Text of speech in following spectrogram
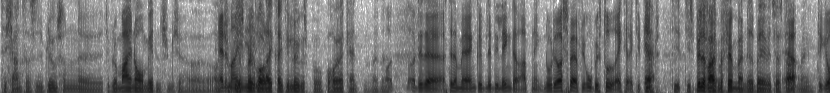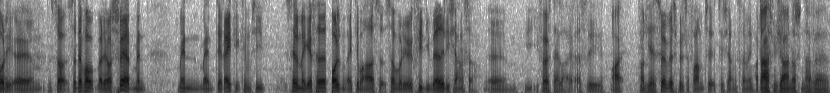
til chancer, så det blev sådan, øh, det blev meget over midten, synes jeg, og, og ja, Tobias Mølgaard der ikke rigtig lykkes på, på højre kanten. Men, øh. og, og, det, der, altså det der med at angribe lidt i længde retning, nu er det også svært, fordi OB stod rigtig, rigtig dybt. Ja, de, de spillede faktisk med fem mand nede bagved til at starte ja, med. det gjorde de, øh, så, så derfor var det også svært, men, men, men det er rigtigt, kan man sige, selvom AGF havde bolden rigtig meget, så, så var det jo ikke, fordi de vade de chancer øh, i, i første halvleg. Altså det, Nej. De, de havde svært ved at spille sig frem til, til chancerne. Ikke? Og der synes jeg, Andersen har været,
